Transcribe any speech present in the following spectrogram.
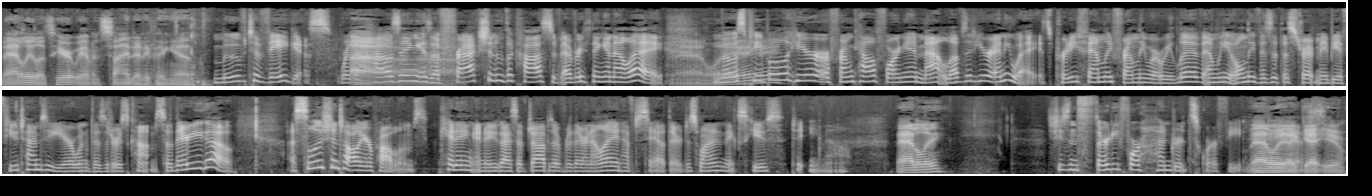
Natalie, let's hear it. We haven't signed anything yet. Move to Vegas, where the housing is a ah. fraction of the cost of everything in LA. Natalie. Most people here are from California, and Matt loves it here anyway. It's pretty family friendly where we live, and we only visit the strip maybe a few times a year when visitors come. So there you go. A solution to all your problems. Kidding. I know you guys have jobs over there in LA and have to stay out there. Just wanted an excuse to email. Natalie, She's in 3,400 square feet. Natalie, I get you.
